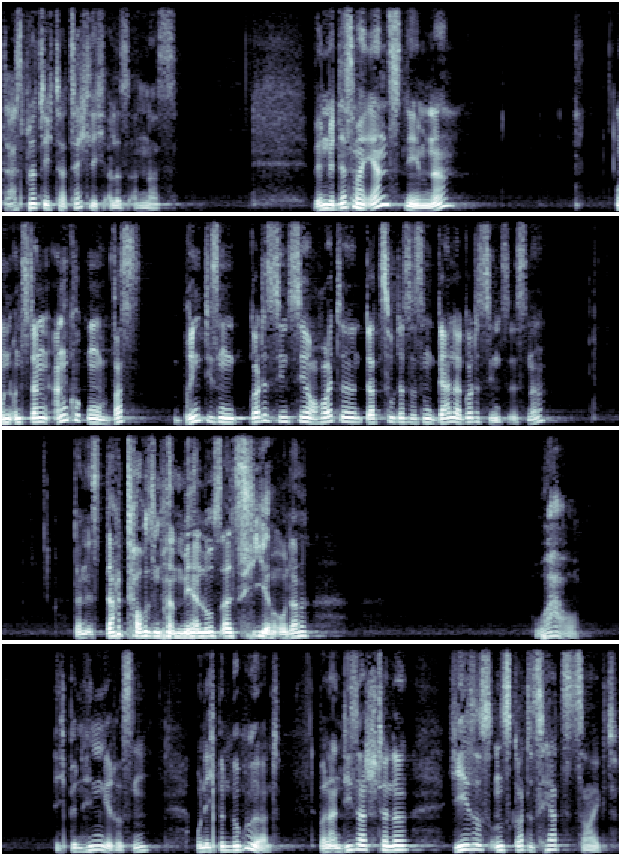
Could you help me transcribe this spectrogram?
da ist plötzlich tatsächlich alles anders. Wenn wir das mal ernst nehmen, ne? Und uns dann angucken, was bringt diesen Gottesdienst hier heute dazu, dass es ein geiler Gottesdienst ist, ne? Dann ist da tausendmal mehr los als hier, oder? Wow. Ich bin hingerissen und ich bin berührt, weil an dieser Stelle Jesus uns Gottes Herz zeigt.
